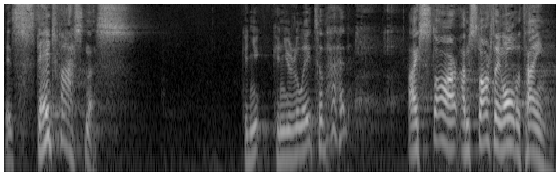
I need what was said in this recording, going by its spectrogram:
It's steadfastness. Can you, can you relate to that? I start, I'm starting all the time.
